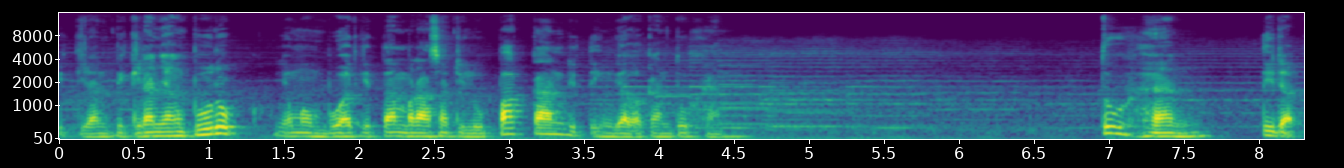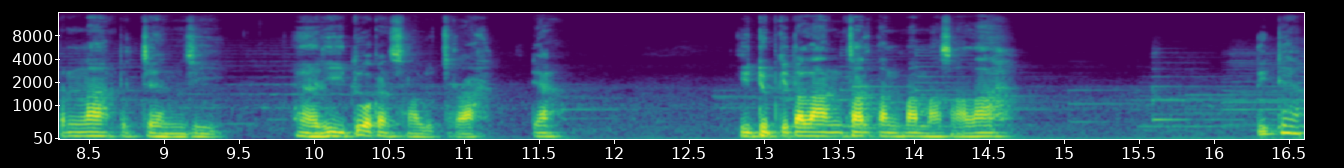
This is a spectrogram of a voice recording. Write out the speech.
pikiran-pikiran yang buruk yang membuat kita merasa dilupakan, ditinggalkan Tuhan. Tuhan tidak pernah berjanji hari itu akan selalu cerah, ya. Hidup kita lancar tanpa masalah. Tidak.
